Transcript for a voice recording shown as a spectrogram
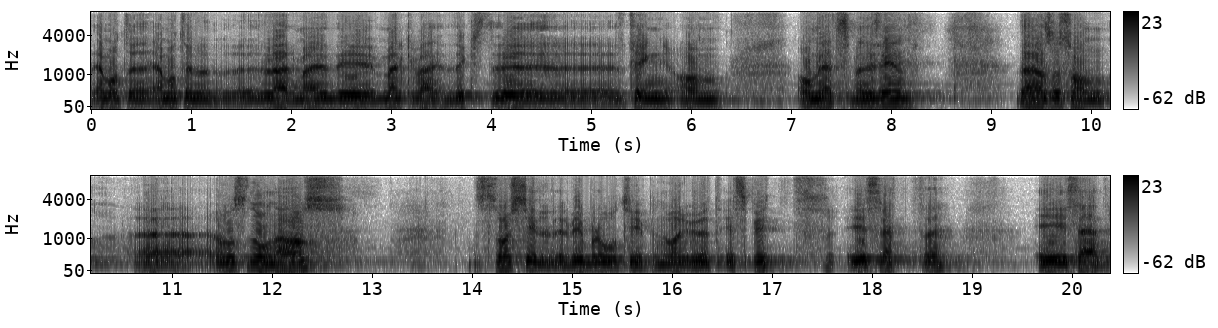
jeg måtte, jeg måtte, lære meg de merkverdigste ting om, om rettsmedisin. Det er altså sånn eh, Hos noen av oss så skiller vi blodtypen vår ut i spytt, i svette, i sæd.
